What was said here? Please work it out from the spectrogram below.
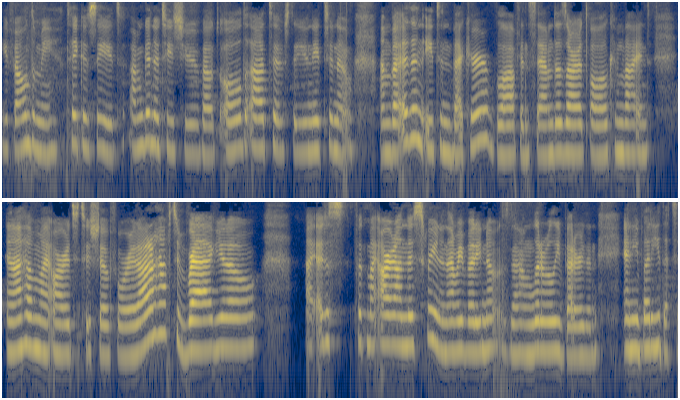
you found me. Take a seat. I'm gonna teach you about all the art tips that you need to know. I'm better than Ethan Becker, Bluff, and Sam does art all combined. And I have my art to show for it. I don't have to brag, you know. I, I just put my art on this screen and everybody knows that I'm literally better than anybody that's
